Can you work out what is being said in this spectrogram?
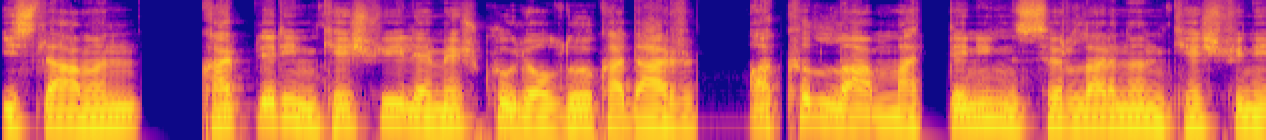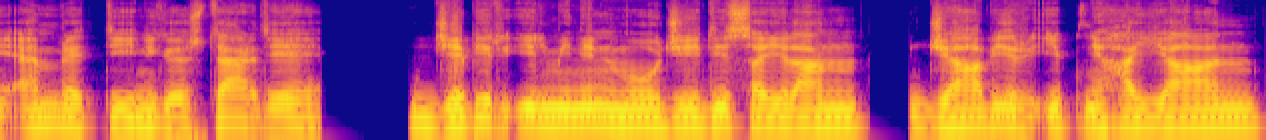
İslam'ın kalplerin keşfiyle meşgul olduğu kadar akılla maddenin sırlarının keşfini emrettiğini gösterdi. Cebir ilminin mucidi sayılan Cabir İbni Hayyan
